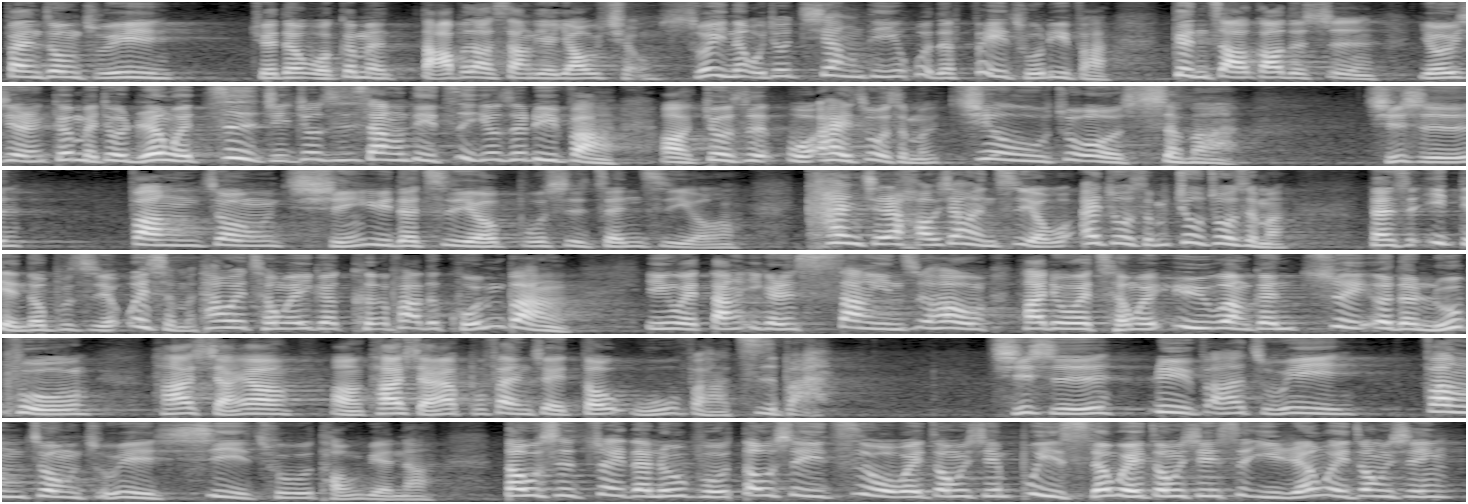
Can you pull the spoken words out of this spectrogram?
放纵主义。觉得我根本达不到上帝的要求，所以呢，我就降低或者废除律法。更糟糕的是，有一些人根本就认为自己就是上帝，自己就是律法啊，就是我爱做什么就做什么。其实，放纵情欲的自由不是真自由，看起来好像很自由，我爱做什么就做什么，但是一点都不自由。为什么？它会成为一个可怕的捆绑，因为当一个人上瘾之后，他就会成为欲望跟罪恶的奴仆。他想要啊，他想要不犯罪都无法自拔。其实律法主义、放纵主义系出同源呐，都是罪的奴仆，都是以自我为中心，不以神为中心，是以人为中心。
